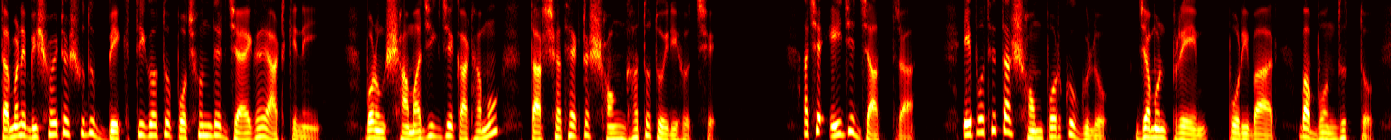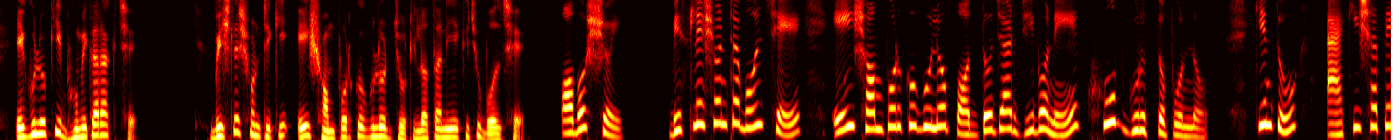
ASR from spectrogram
তার মানে বিষয়টা শুধু ব্যক্তিগত পছন্দের জায়গায় আটকে নেই, বরং সামাজিক যে কাঠামো, তার সাথে একটা সংঘাতও তৈরি হচ্ছে। আচ্ছা এই যে যাত্রা, এ পথে তার সম্পর্কগুলো, যেমন প্রেম, পরিবার বা বন্ধুত্ব, এগুলো কি ভূমিকা রাখছে? বিশ্লেষণটি কি এই সম্পর্কগুলোর জটিলতা নিয়ে কিছু বলছে? অবশ্যই। বিশ্লেষণটা বলছে, এই সম্পর্কগুলো পদ্মজার জীবনে খুব গুরুত্বপূর্ণ। কিন্তু একই সাথে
